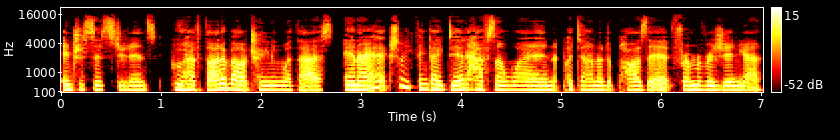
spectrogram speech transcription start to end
interested students who have thought about training with us. And I actually think I did have someone put down a deposit from Virginia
